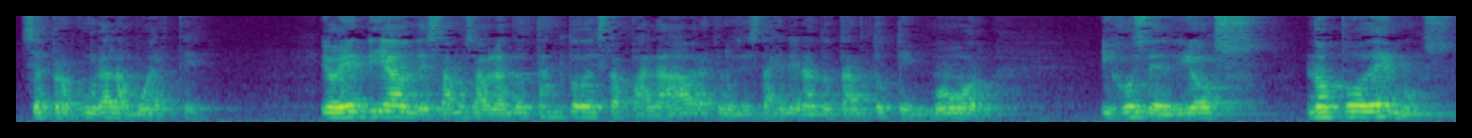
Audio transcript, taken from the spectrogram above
Se procura la muerte. Y hoy en día donde estamos hablando tanto de esta palabra que nos está generando tanto temor, hijos de Dios, no podemos,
